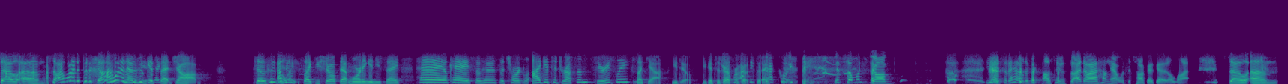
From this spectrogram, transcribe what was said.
So, um, so I wanted to put a goat. I want to know who gets that job. So who, Oh, who it's like you show up that morning and you say, "Hey, okay, so who's the chore? I get to dress them. Seriously?" It's like, "Yeah, you do. You get to dress yeah, the goats today." Exactly. it's someone's job. yeah, so they had all different costumes, but I know I hung out with the taco goat a lot. So, um,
